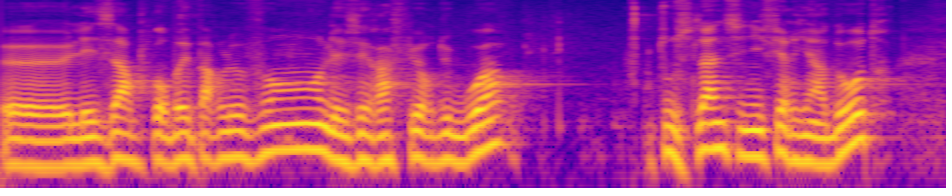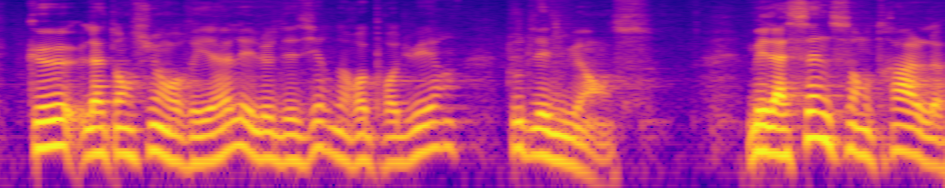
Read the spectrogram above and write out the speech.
les arbres courbés par le vent, les éraflures du bois. Tout cela ne signifie rien d'autre que l'attention au réel et le désir d'en reproduire toutes les nuances. Mais la scène centrale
